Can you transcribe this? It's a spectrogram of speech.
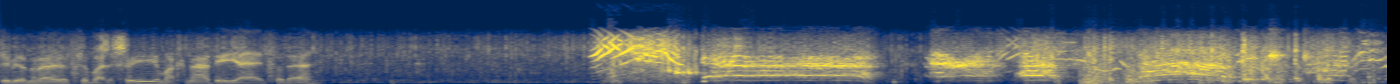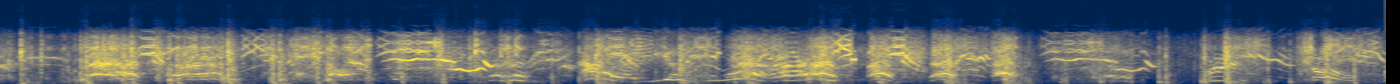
Тебе нравятся большие мохнатые яйца, да? Прыщ! Шоу!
